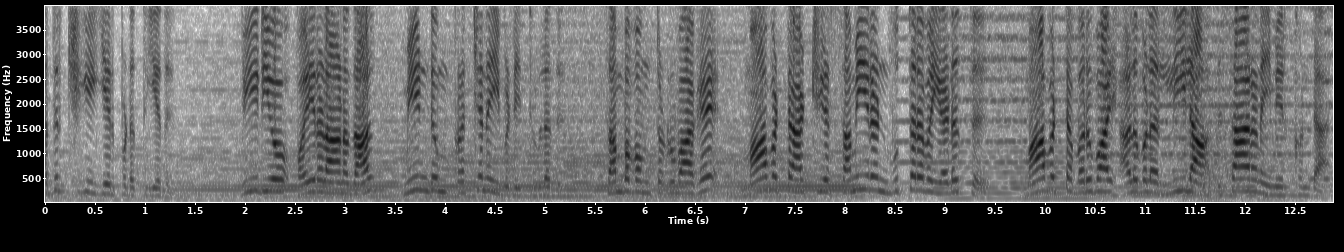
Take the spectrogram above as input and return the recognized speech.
அதிர்ச்சியை ஏற்படுத்தியது. வீடியோ வைரலானதால் மீண்டும் பிரச்சனை வெடித்துள்ளது. சம்பவம் தொடர்பாக மாவட்ட ஆட்சியர் சமீரன் உத்தரவை அடுத்து மாவட்ட வருவாய் அலுவலர் லீலா விசாரணை மேற்கொண்டார்.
